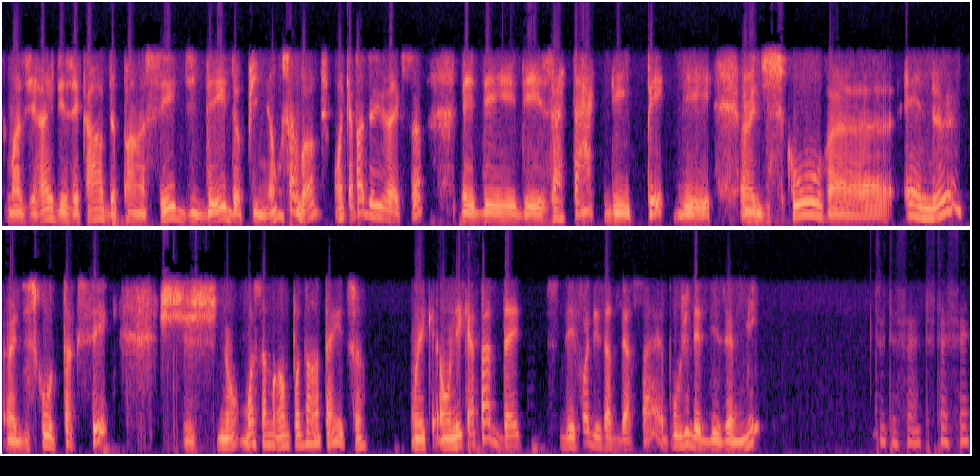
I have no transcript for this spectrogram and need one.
comment dirais-je, des écarts de pensée, d'idées, d'opinion, ça va. Je suis pas capable de vivre avec ça. Mais des, des attaques, des pics, des, un discours euh, haineux, un discours toxique, non, moi, ça me rentre pas dans la tête, ça. On est, on est capable d'être des fois des adversaires, pas obligé d'être des ennemis. Tout à fait, tout à fait.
